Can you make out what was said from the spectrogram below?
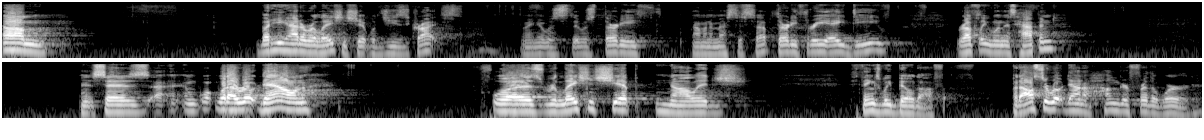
Um, but he had a relationship with Jesus Christ. I mean, it was it was thirty. I'm going to mess this up. Thirty-three A.D. roughly when this happened. And it says, uh, and what I wrote down was relationship, knowledge, things we build off of. But I also wrote down a hunger for the word.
